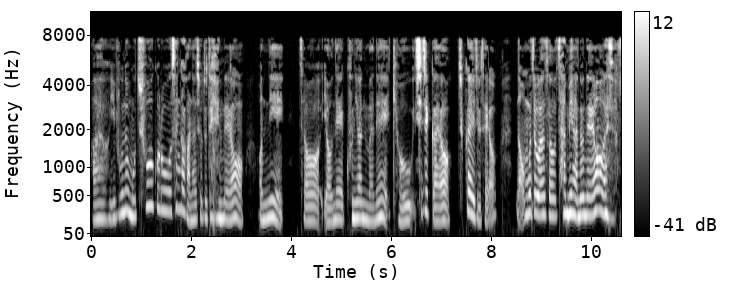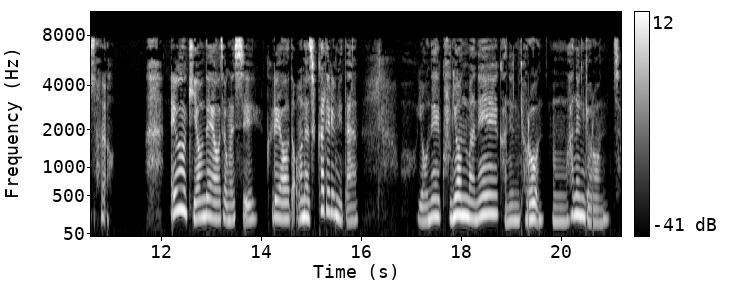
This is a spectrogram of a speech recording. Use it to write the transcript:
아유, 이분은 뭐 추억으로 생각 안 하셔도 되겠네요. 언니, 저 연애 9년 만에 겨우 시집가요. 축하해주세요. 너무 좋아서 잠이 안 오네요. 하셨어요. 아유, 귀엽네요, 정은씨. 그래요. 너무나 축하드립니다. 연애 9년 만에 가는 결혼, 음, 하는 결혼. 참.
